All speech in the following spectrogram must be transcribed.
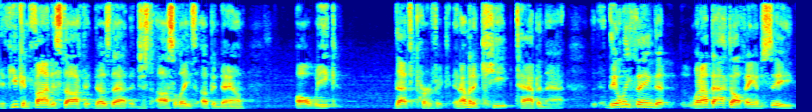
If you can find a stock that does that, that just oscillates up and down all week, that's perfect. And I'm going to keep tapping that. The only thing that when I backed off AMC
